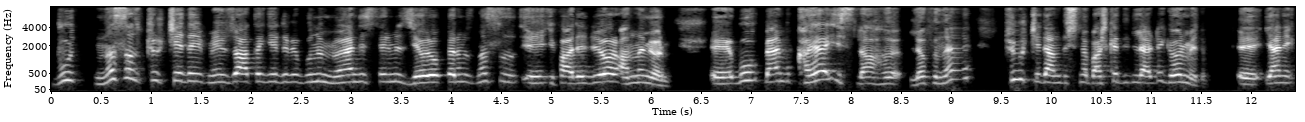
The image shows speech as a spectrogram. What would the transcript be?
bu nasıl Türkçe'de mevzuata girdi ve bunu mühendislerimiz, jeologlarımız nasıl e, ifade ediyor anlamıyorum. E, bu ben bu kaya islahı lafını Türkçeden dışında başka dillerde görmedim. E, yani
